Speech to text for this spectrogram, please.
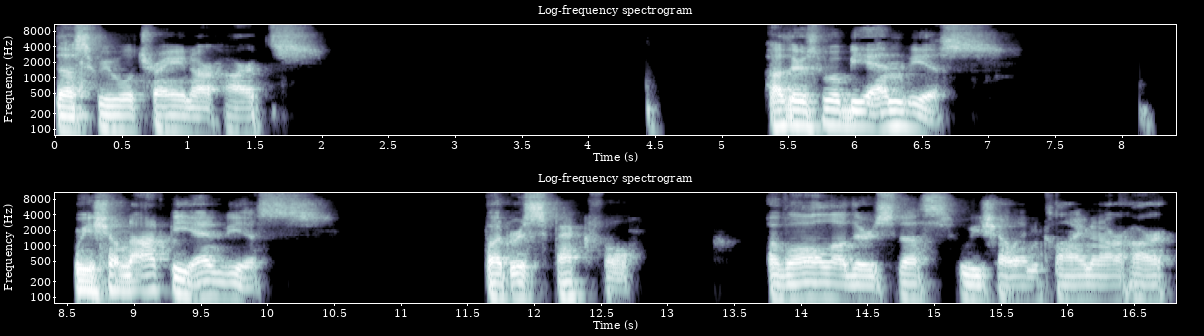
Thus, we will train our hearts. Others will be envious. We shall not be envious, but respectful of all others. Thus, we shall incline our heart.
